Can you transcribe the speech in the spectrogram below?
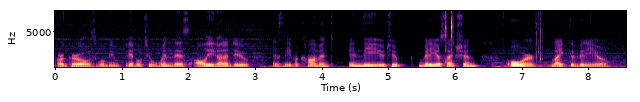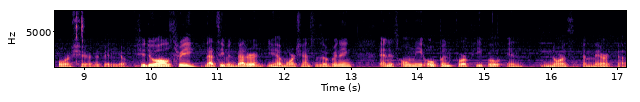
or girls will be able to win this. All you gotta do is leave a comment in the YouTube video section or like the video or share the video. If you do all three, that's even better. You have more chances of winning. And it's only open for people in North America.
